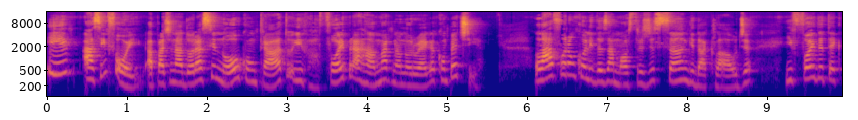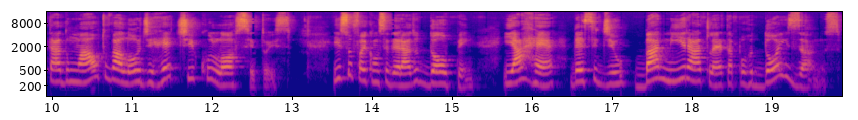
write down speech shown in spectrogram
E assim foi. A patinadora assinou o contrato e foi para Hamar, na Noruega, competir. Lá foram colhidas amostras de sangue da Cláudia e foi detectado um alto valor de reticulócitos. Isso foi considerado doping e a Ré decidiu banir a atleta por dois anos.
